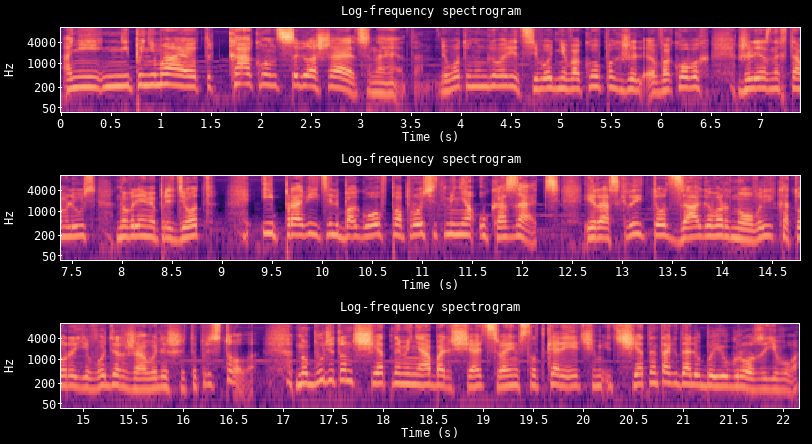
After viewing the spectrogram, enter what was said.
они не понимают, как он соглашается на это. И вот он им говорит, сегодня в, окопах, в оковах железных томлюсь, но время придет, и правитель богов попросит меня указать и раскрыть тот заговор новый, который его державы лишит престола. Но будет он тщетно меня обольщать своим сладкоречием, и тщетно тогда любые угрозы его.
